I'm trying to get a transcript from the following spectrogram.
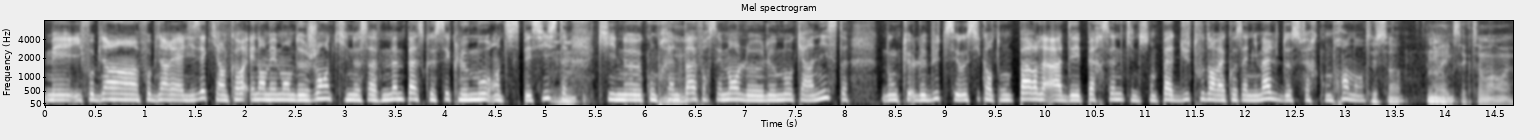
Mais il faut bien, faut bien réaliser qu'il y a encore énormément de gens qui ne savent même pas ce que c'est que le mot antispéciste, qui ne comprennent pas forcément le, le mot carniste. Donc, le but, c'est aussi quand on parle à des personnes qui ne sont pas du tout dans la cause animale, de se faire comprendre. C'est ça. Mm. exactement, ouais.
